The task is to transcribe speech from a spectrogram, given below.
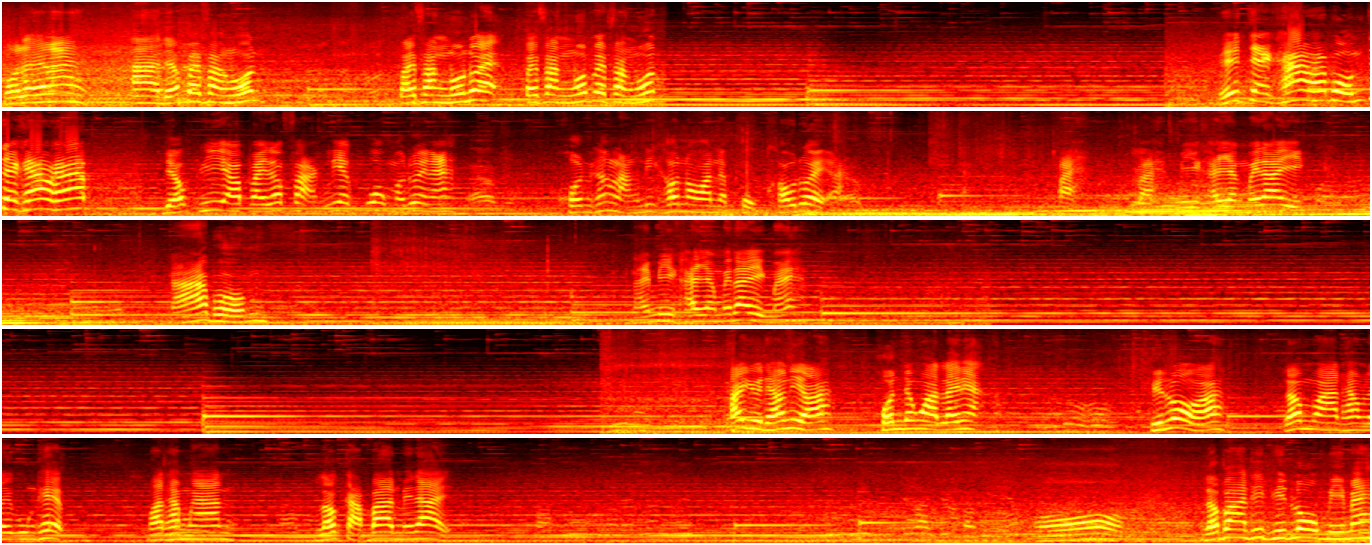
หมดเลยใช่ไหมอ่าเดี๋ยวไปฝั่งนู้น ไปฝั่งนู้นด้วย ไปฝั่งนู้นไปฝั่งนู้นพี่แจกข้าวครับผมแจกข้าวครับ เดี๋ยวพี่เอาไปแล้วฝากเรียกพวกมาด้วยนะครับคนข้างหลังที่เขานอนน่ะปลุกเขาด้วยอะไปไปมีใครยังไม่ได้อีกครับผม ไหนมีใครยังไม่ได้อีกไหม รอยู่แถวนี้เหรอ คนจังหวัดอะไรเนี่ยพิษณุโลกเหรอ แล้วมาทำอะไรกรุงเทพ มาทำงาน แล้วกลับบ้านไม่ได้ อ๋อ แล้วบ้านที่พิษณุโลกมีไหม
